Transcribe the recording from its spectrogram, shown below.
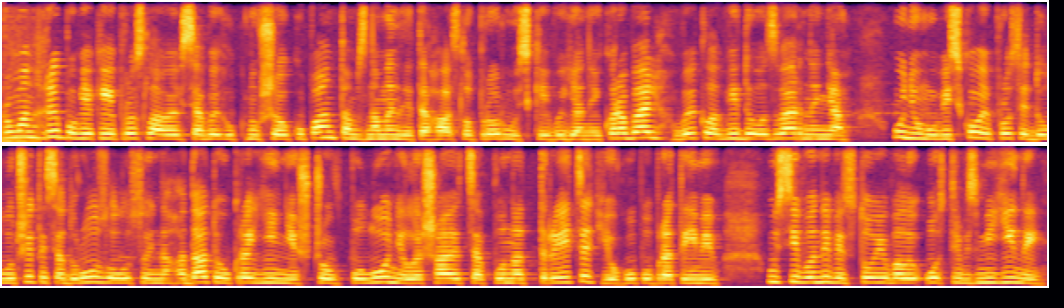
Роман Грибов, який прославився, вигукнувши окупантам знамените гасло про руський воєнний корабель, виклав відеозвернення. У ньому військовий просить долучитися до розголосу і нагадати Україні, що в полоні лишається понад 30 його побратимів. Усі вони відстоювали острів Зміїний.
